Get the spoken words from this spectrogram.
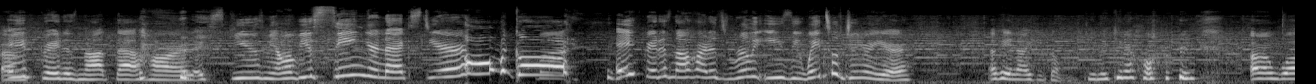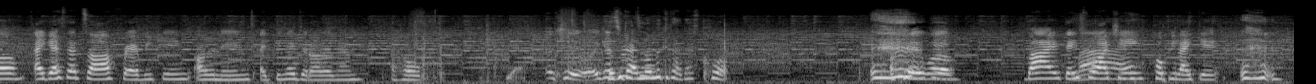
Um, Eighth grade is not that hard. Excuse me, I'm gonna be a senior next year. Oh my god! Eighth grade is not hard. It's really easy. Wait till junior year. Okay, now I keep going. You're making it hard. um, well, I guess that's all for everything. All the names. I think I did all of them. I hope. Yeah. Okay, well, I guess Look at that. No, look at that. That's cool. Okay, well, bye. Thanks for watching. Hope you like it.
